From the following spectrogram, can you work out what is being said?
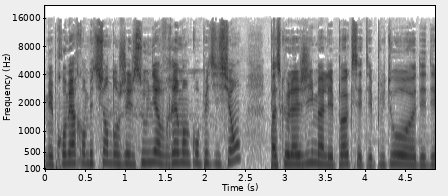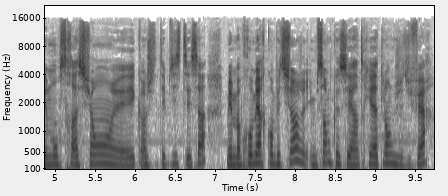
mes premières compétitions dont j'ai le souvenir vraiment compétition, parce que la gym à l'époque c'était plutôt euh, des démonstrations et quand j'étais petit c'était ça. Mais ma première compétition, il me semble que c'est un triathlon que j'ai dû faire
